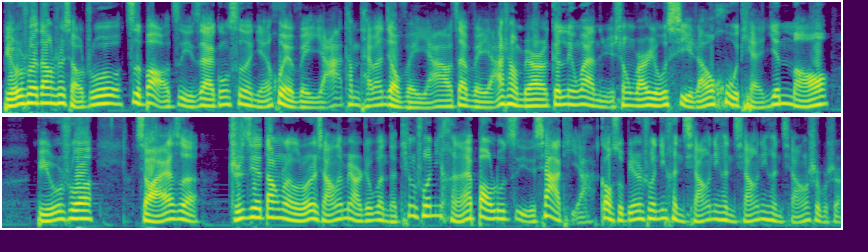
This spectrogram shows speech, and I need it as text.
比如说，当时小猪自曝自己在公司的年会尾牙，他们台湾叫尾牙，在尾牙上边跟另外的女生玩游戏，然后互舔阴毛。比如说，小 S 直接当着罗志祥的面就问他：“听说你很爱暴露自己的下体啊？告诉别人说你很强，你很强，你很强，是不是？”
